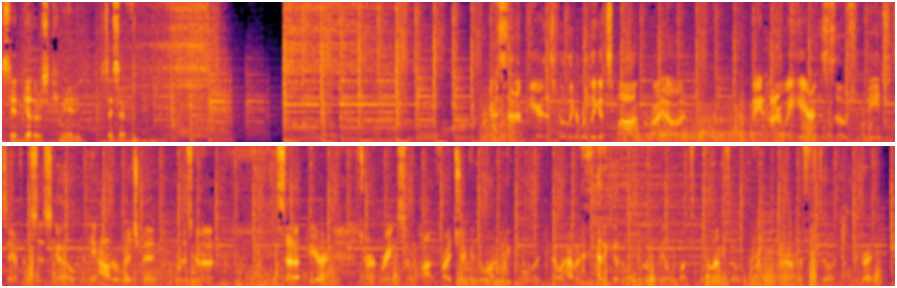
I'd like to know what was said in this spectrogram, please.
stay together as a community. Stay safe. Really good spot. We're right on the main highway here. This is Ocean Beach in San Francisco in the outer Richmond. We're just gonna set up here and try to bring some hot fried chicken to a lot of people that you know haven't had a good home cooked meal in quite some time. So uh, let's just do it. It'll be great.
